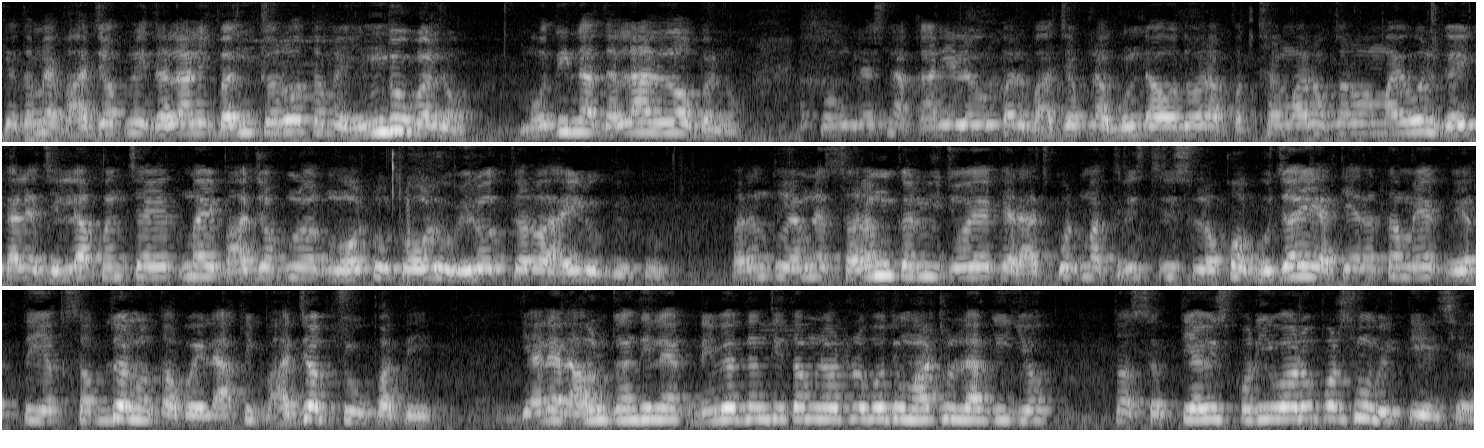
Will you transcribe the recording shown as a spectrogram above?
કે તમે ભાજપની દલાલી બંધ કરો, તમે હિન્દુ બનો, મોદીના દલાલ ન બનો. કોંગ્રેસના કાર્યાલય ઉપર ભાજપના ગુંડાઓ દ્વારા પથ્થરમારો કરવામાં આવ્યો અને ગઈકાલે જિલ્લા પંચાયતમાં ભાજપનું એક મોટું ટોળું વિરોધ કરવા આવેલું ગયું હતું. પરંતુ એમને શરમ કરવી જોઈએ કે રાજકોટમાં ત્રીસ ત્રીસ લોકો ભૂજાયા ત્યારે તમે એક વ્યક્તિ, એક શબ્દ નહોતા બોલ્યા, આખી ભાજપ ચૂપ હતી. ત્યારે રાહુલ ગાંધીના એક નિવેદનથી તમને એટલું બધું માઠું લાગી ગયો? તો સત્યાવીસ પરિવારો પર શું વીતી છે?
